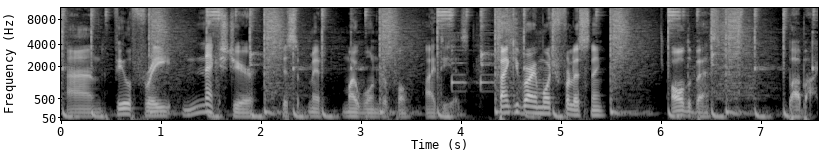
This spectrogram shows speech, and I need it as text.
and feel free next year to submit my wonderful ideas. Thank you very much for listening. All the best. Bye bye.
